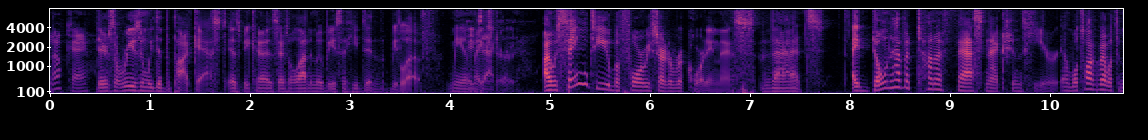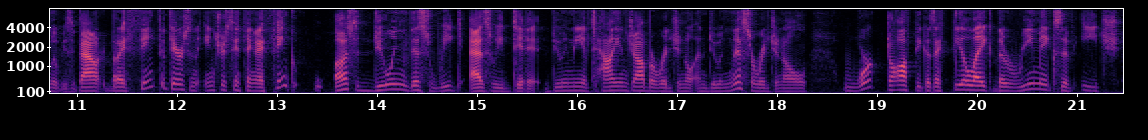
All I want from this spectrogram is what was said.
Okay. There's a reason we did the podcast is because there's a lot of movies that he did that we love. Me and Exactly. Meister. I was saying to you before we started recording this that I don't have a ton of fast connections here, and we'll talk about what the movie's about, but I think that there's an interesting thing. I think us doing this week as we did it, doing the Italian Job original and doing this original, worked off because I feel like the remakes of each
